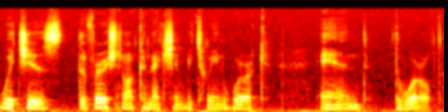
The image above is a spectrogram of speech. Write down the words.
which is the very strong connection between work and the world.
